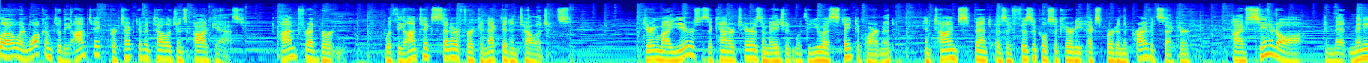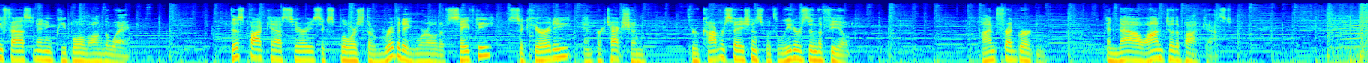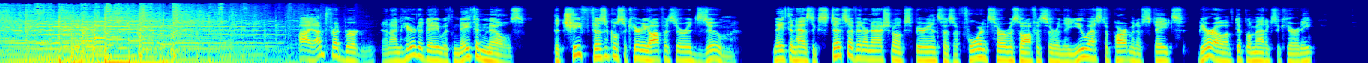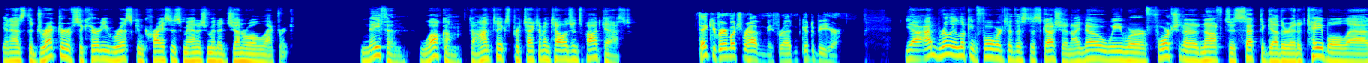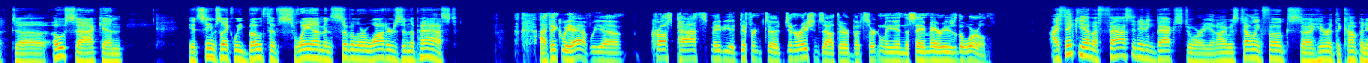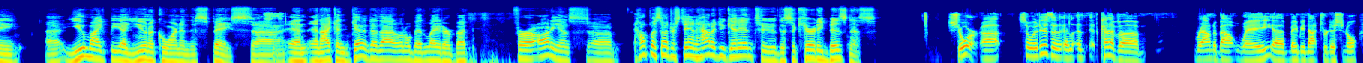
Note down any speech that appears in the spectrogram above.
Hello, and welcome to the ONTIC Protective Intelligence Podcast. I'm Fred Burton with the ONTIC Center for Connected Intelligence. During my years as a counterterrorism agent with the U.S. State Department and time spent as a physical security expert in the private sector, I've seen it all and met many fascinating people along the way. This podcast series explores the riveting world of safety, security, and protection through conversations with leaders in the field. I'm Fred Burton. And now on to the podcast. Hi, I'm Fred Burton, and I'm here today with Nathan Mills, the Chief Physical Security Officer at Zoom. Nathan has extensive international experience as a Foreign Service Officer in the U.S. Department of State's Bureau of Diplomatic Security and as the Director of Security Risk and Crisis Management at General Electric. Nathan, welcome to ONTIC's Protective Intelligence Podcast. Thank you very much for having me, Fred. Good to be here. Yeah, I'm really looking forward to this discussion. I know we were fortunate enough to sit together at a table at uh, OSAC, and it seems like we both have swam in similar waters in the past. I think we have. We uh, crossed paths, maybe at different uh, generations out there, but certainly in the same areas of the world. I think you have a fascinating backstory, and I was telling folks uh, here at the company, uh, you might be a unicorn in this space, uh, and and I can get into that a little bit later. But for our audience, uh, help us understand how did you get into the security business? Sure. Uh, so it is a, a, a, kind of a roundabout way, uh, maybe not traditional.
